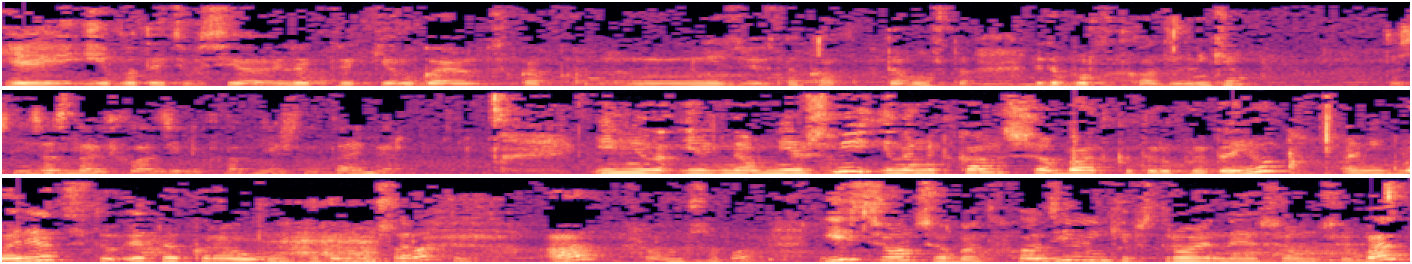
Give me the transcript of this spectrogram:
И, и вот эти все электрики ругаются как неизвестно как, потому что это портит холодильники. То есть нельзя ставить холодильник на внешний таймер. И, не, на- и на внешний, и на Миткан Шаббат, который продают, они говорят, что это караул, потому что... Шаббат? А? Шаун шаббат? Есть шон шаббат. В холодильнике встроенные шон шаббат,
